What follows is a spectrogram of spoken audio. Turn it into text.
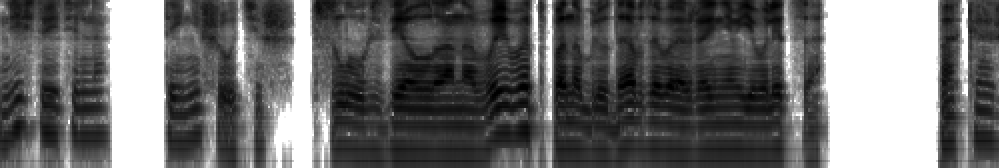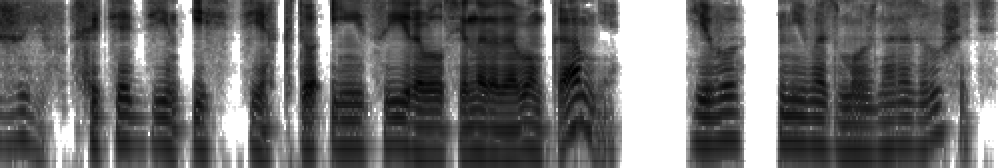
Действительно, ты не шутишь. Вслух сделала она вывод, понаблюдав за выражением его лица. Пока жив хоть один из тех, кто инициировался на родовом камне, его невозможно разрушить.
